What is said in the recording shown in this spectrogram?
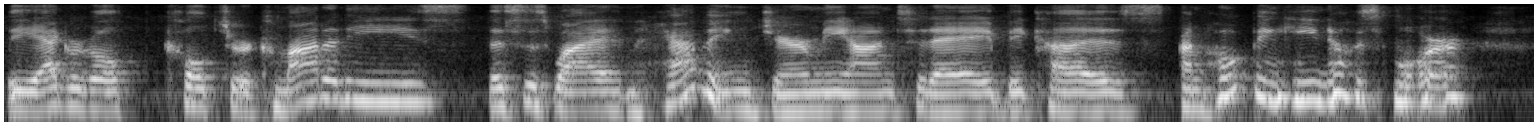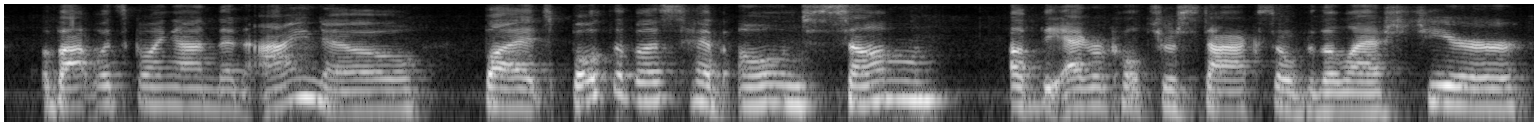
the agriculture commodities? This is why I'm having Jeremy on today because I'm hoping he knows more about what's going on than I know. But both of us have owned some of the agriculture stocks over the last year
